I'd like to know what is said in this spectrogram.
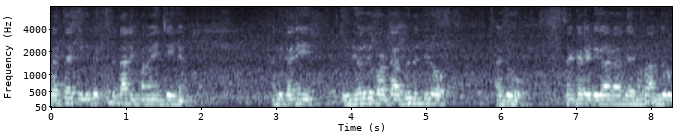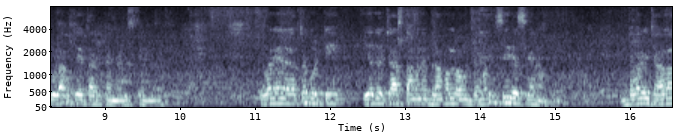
ప్రత్యేక ఇది పెట్టుకుంటే దానికి మనం ఏం చేయలేము. అందుకని ఈ నియోజకవర్గ అభివృద్ధిలో అటు శంకరెడ్డి గారు ఆధ్వర్యంలో అందరూ కూడా ఒకే తాటిపై నడుస్తూ ఉన్నారు. ఎవరైనా రెచ్చగొట్టి ఏదో చేస్తామనే భ్రమల్లో ఉంటే మనకి సీరియస్గానే ఉంటుంది. ఇంతవరకు చాలా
